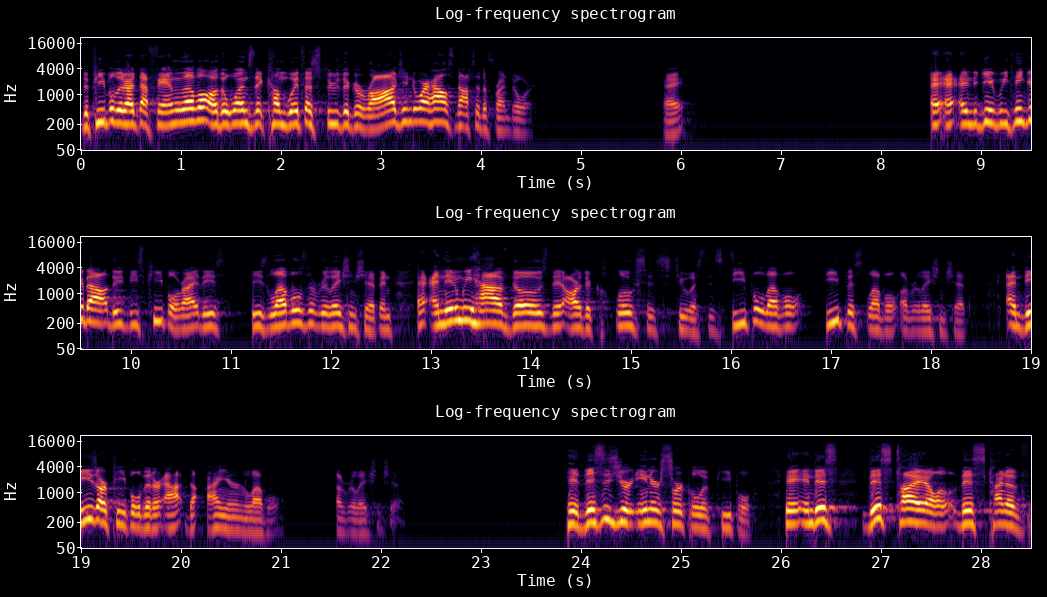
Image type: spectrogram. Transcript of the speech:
the people that are at that family level are the ones that come with us through the garage into our house, not to the front door. Right? And, and again, we think about these people, right? These, these levels of relationship. And, and then we have those that are the closest to us, this deeper level, deepest level of relationship. And these are people that are at the iron level of relationship. Okay, this is your inner circle of people. Okay, and this, this title, this kind of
